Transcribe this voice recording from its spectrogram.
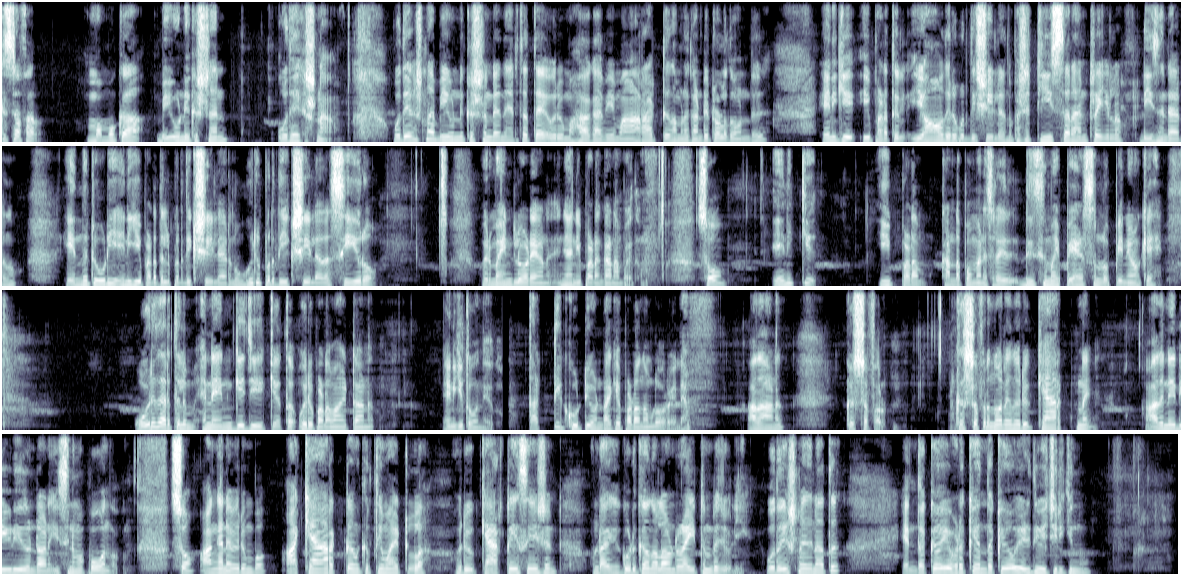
Christopher Mammookka B Unnikrishnan Udayakrishna. Udayakrishna B ഉണ്ണികൃഷ്ണന്റെ നേരത്തെ ഒരു മഹാകാവ്യം ആറാട്ട് നമ്മൾ കണ്ടിട്ടുള്ളതുകൊണ്ട് എനിക്ക് ഈ പടത്തിൽ യാതൊരു പ്രതീക്ഷയില്ലായിരുന്നു. പക്ഷേ ടീസർ ആൻഡ് ട്രെയിലർ ഡീസന്റ് ആയിരുന്നു. എന്നിട്ട് കൂടി എനിക്ക് ഈ പടത്തിൽ പ്രതീക്ഷയില്ലായിരുന്നു. ഒരു പ്രതീക്ഷയില്ലാതെ സീറോ ഒരു മൈൻഡിലൂടെയാണ് ഞാൻ ഈ പടം കാണാൻ പോയത്. സോ എനിക്ക് ഈ പടം കണ്ടപ്പോൾ മനസ്സിലായത് this is my personal opinion okay ഒരു തരത്തിലും എന്നെ എൻഗേജ് ചെയ്യിക്കാത്ത ഒരു പടമായിട്ടാണ് എനിക്ക് തോന്നിയത്. തട്ടിക്കൂട്ടി ഉണ്ടാക്കിയ പടം നമ്മൾ പറയില്ലേ? അതാണ് ക്രിസ്റ്റഫർ. ക്രിസ്റ്റഫർ എന്ന് പറയുന്ന ഒരു ക്യാരക്ടറിനെ അതിനെ ലീഡ് ചെയ്തുകൊണ്ടാണ് ഈ സിനിമ പോകുന്നത്. സോ അങ്ങനെ വരുമ്പോൾ ആ ക്യാരക്ടറിന് കൃത്യമായിട്ടുള്ള ഒരു ക്യാരക്ടറൈസേഷൻ ഉണ്ടാക്കി കൊടുക്കുക എന്നുള്ളതാണ് റൈറ്ററിന്റെ ജോലി. ഉദയകൃഷ്ണൻ ഇതിനകത്ത് എന്തൊക്കെയോ എവിടെയൊക്കെ എന്തൊക്കെയോ എഴുതി വെച്ചിരിക്കുന്നു.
